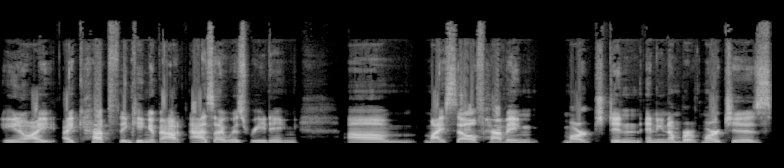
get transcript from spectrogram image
you know i i kept thinking about as i was reading um, myself having marched in any number of marches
